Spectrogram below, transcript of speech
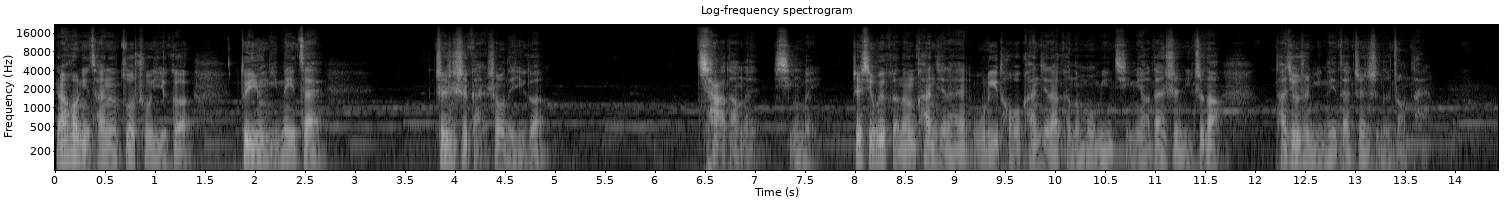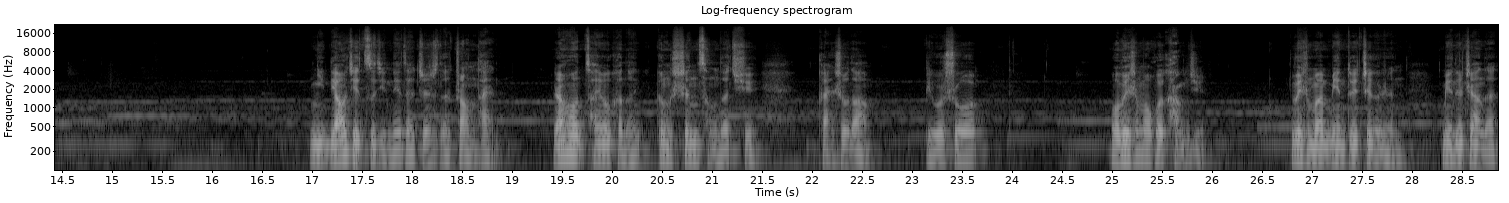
然后你才能做出一个对应你内在真实感受的一个恰当的行为。这行为可能看起来无厘头，看起来可能莫名其妙，但是你知道，它就是你内在真实的状态。你了解自己内在真实的状态，然后才有可能更深层的去感受到，比如说，我为什么会抗拒？为什么面对这个人，面对这样的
